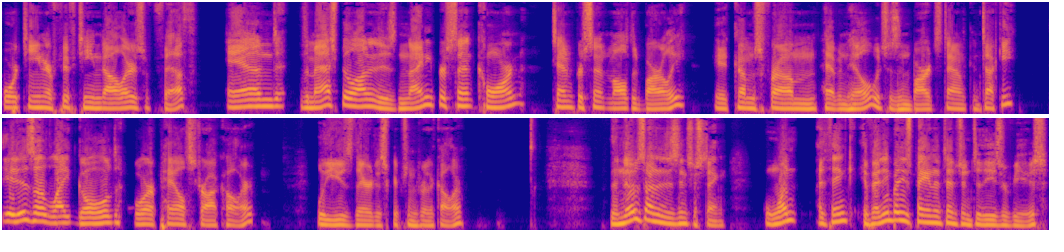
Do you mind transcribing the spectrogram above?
14 or $15 a fifth. And the mash bill on it is 90% corn, 10% malted barley. It comes from Heaven Hill, which is in Bardstown, Kentucky. It is a light gold or a pale straw color. We'll use their description for the color. The nose on it is interesting one, I think if anybody's paying attention to these reviews,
